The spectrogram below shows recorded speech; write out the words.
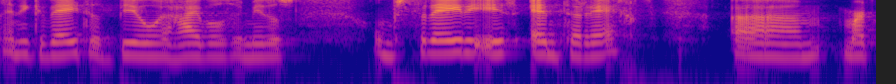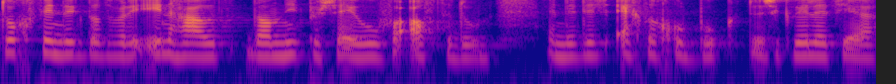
En ik weet dat Bill Hybels inmiddels omstreden is en terecht. Ehm, maar toch vind ik dat we de inhoud dan niet per se hoeven af te doen. En dit is echt een goed boek. Dus ik wil het je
